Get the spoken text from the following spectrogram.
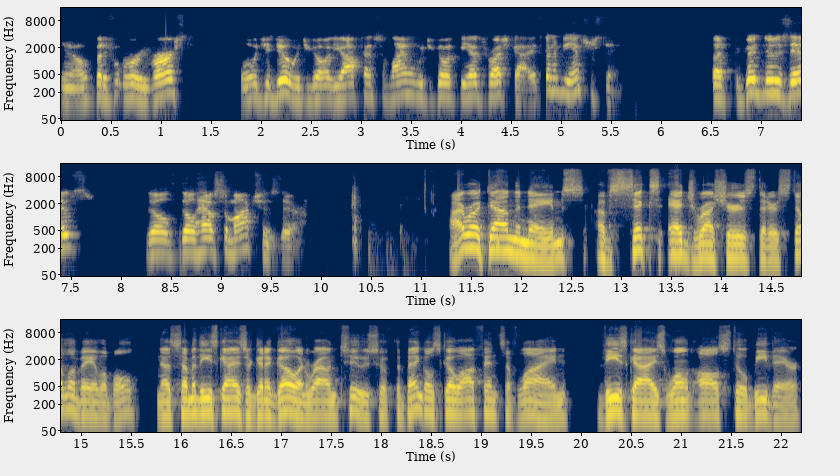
you know. But if it were reversed, what would you do? Would you go with the offensive line? Would you go with the edge rush guy? It's going to be interesting. But the good news is they'll they'll have some options there. I wrote down the names of six edge rushers that are still available. Now, some of these guys are going to go in round two. So if the Bengals go offensive line, these guys won't all still be there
